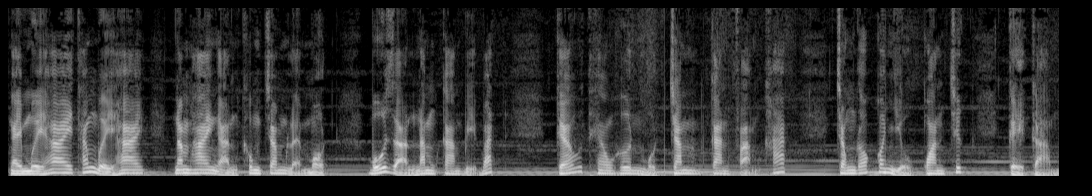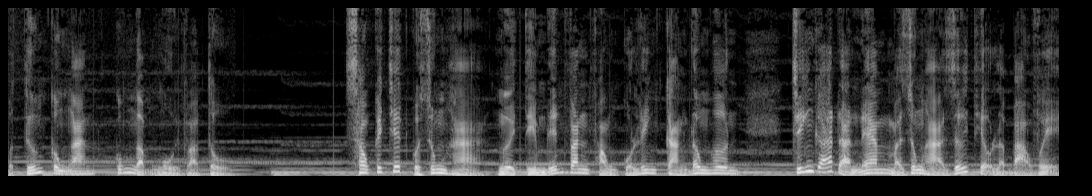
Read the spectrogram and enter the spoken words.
Ngày 12 tháng 12 năm 2001, bố già Nam Cam bị bắt, kéo theo hơn 100 can phạm khác, trong đó có nhiều quan chức, kể cả một tướng công an cũng ngậm ngùi vào tù. Sau cái chết của Dung Hà, người tìm đến văn phòng của Linh càng đông hơn. Chính gã đàn em mà Dung Hà giới thiệu là bảo vệ,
